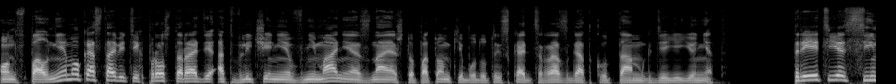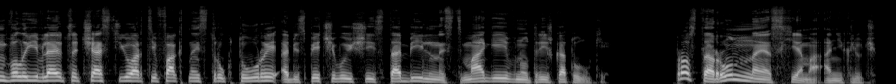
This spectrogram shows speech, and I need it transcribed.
Он вполне мог оставить их просто ради отвлечения внимания, зная, что потомки будут искать разгадку там, где ее нет. Третье, символы являются частью артефактной структуры, обеспечивающей стабильность магии внутри шкатулки. Просто рунная схема, а не ключ.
